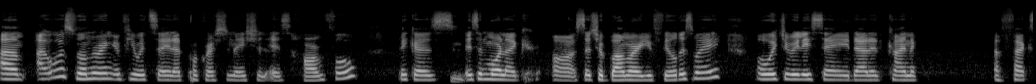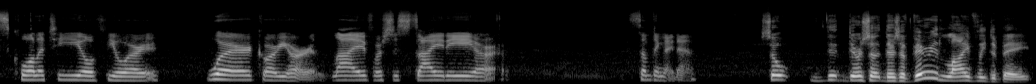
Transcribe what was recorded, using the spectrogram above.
Um, I was wondering if you would say that procrastination is harmful because Hmm. is it more like uh, such a bummer you feel this way, or would you really say that it kind of affects quality of your work or your life or society or something like that? So th- there's a there's a very lively debate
